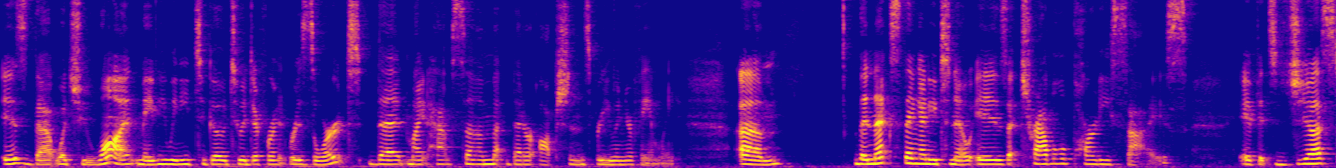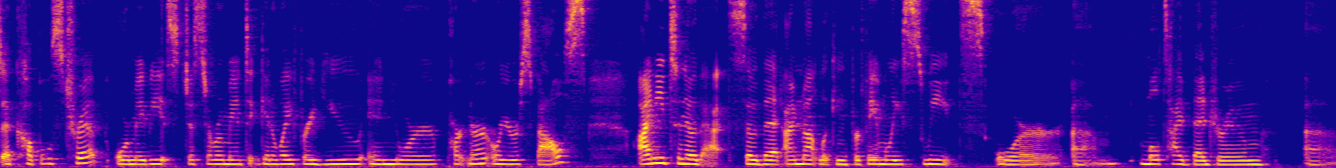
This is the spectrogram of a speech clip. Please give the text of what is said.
is that what you want, maybe we need to go to a different resort that might have some better options for you and your family. Um, the next thing I need to know is travel party size. If it's just a couple's trip, or maybe it's just a romantic getaway for you and your partner or your spouse, I need to know that so that I'm not looking for family suites or um, multi-bedroom uh,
